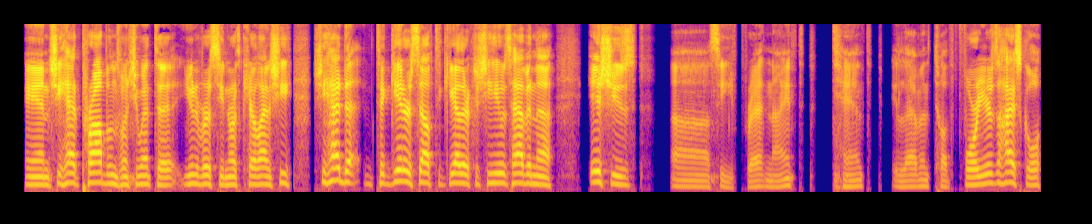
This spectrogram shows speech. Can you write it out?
and she had problems when she went to University of North Carolina. She she had to to get herself together because she was having uh, issues. Uh, see, Fred, ninth, tenth, eleventh, twelfth, four years of high school,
